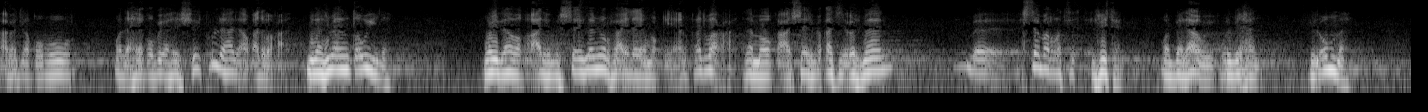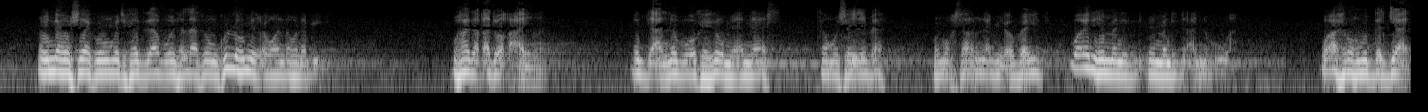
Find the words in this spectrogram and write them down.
عبد القبور ولحقوا بأهل الشرك. كل هذا قد وقع من أزمان طويلة. وإذا وقع عليهم السيف لم يرفع إلى يوم القيامة قد وقع. لما وقع السيف بقتل عثمان استمرت الفتن والبلاوي والمحن في الأمة. وإنه سيكون أمة كذابون ثلاثون كلهم يدعو أنه نبي. وهذا قد وقع أيضا. ادعى النبوة كثير من الناس كمسيلمة والمختار بن أبي عبيد وغيرهم من ممن ادعى النبوة. وآخرهم الدجال.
